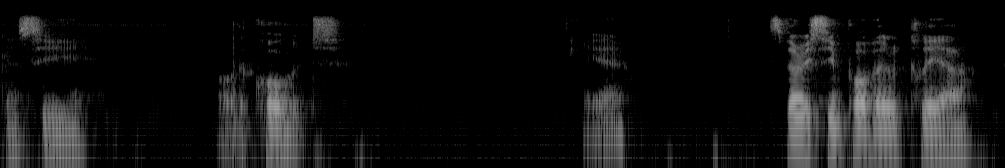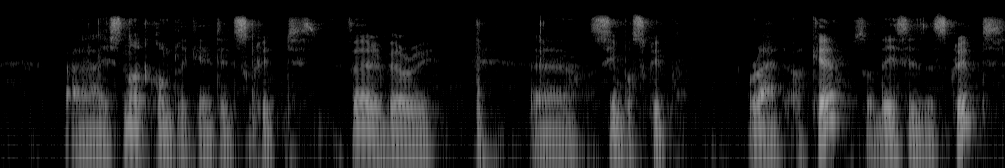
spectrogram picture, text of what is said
can see all the code yeah. It's very simple very clear. Uh, it's not complicated script. Very very uh, simple script. Right okay. So this is the script.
